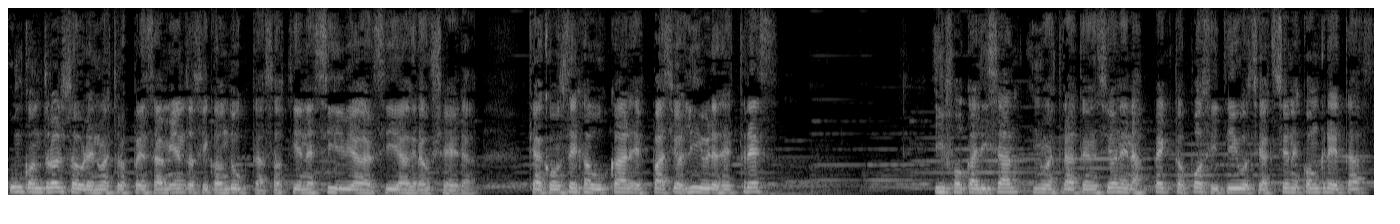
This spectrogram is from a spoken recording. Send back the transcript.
un control sobre nuestros pensamientos y conductas, sostiene Silvia García Graullera, que aconseja buscar espacios libres de estrés y focalizar nuestra atención en aspectos positivos y acciones concretas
